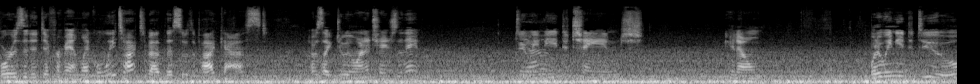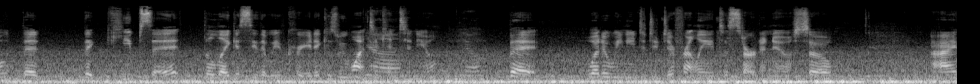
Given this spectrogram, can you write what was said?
Or is it a different band? Like when we talked about this with the podcast, I was like, do we want to change the name? Do Yeah. we need to change, you know, what do we need to do that that keeps it the legacy that we've created because we want to continue Yeah. but what do we need to do differently to start anew? So I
